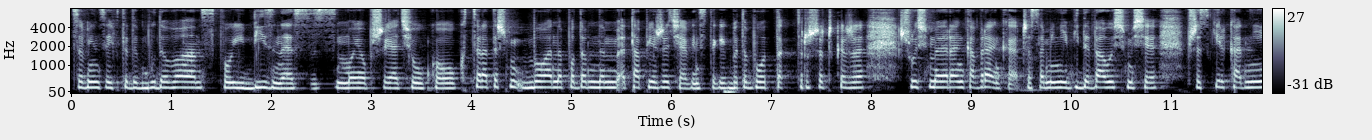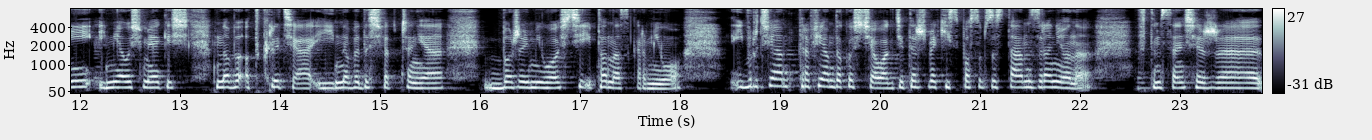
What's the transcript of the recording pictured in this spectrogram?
Co więcej, wtedy budowałam swój biznes z moją przyjaciółką, która też była na podobnym etapie życia, więc tak jakby to było tak troszeczkę, że szłyśmy ręka w rękę. Czasami nie widywałyśmy się przez kilka dni i miałyśmy jakieś nowe odkrycia i nowe doświadczenia Bożej miłości i to nas karmiło. I wróciłam, trafiłam do kościoła, gdzie też w jakiś sposób zostałam zraniona. W tym sensie, że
